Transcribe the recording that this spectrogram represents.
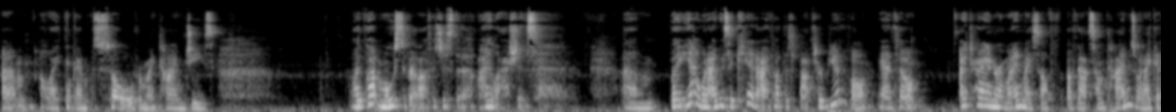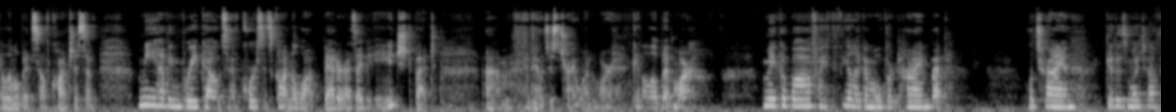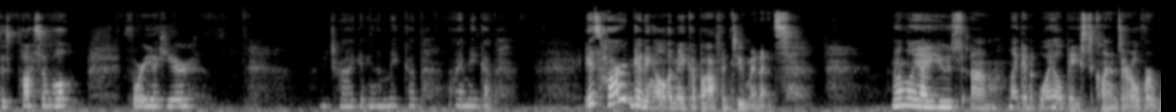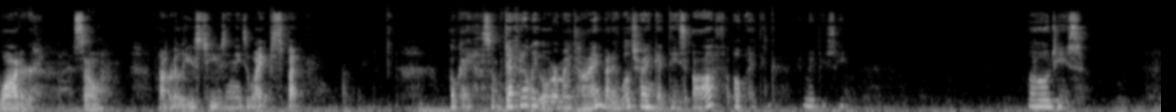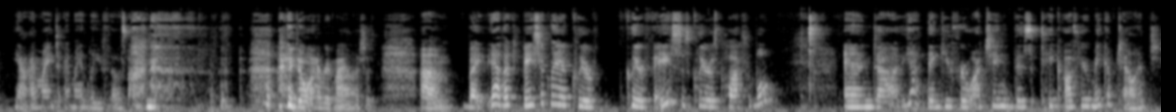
Um, oh, I think I'm so over my time, geez. I've got most of it off, it's just the eyelashes. Um, but yeah, when I was a kid, I thought the spots were beautiful. And so I try and remind myself of that sometimes when I get a little bit self-conscious of me having breakouts. And of course, it's gotten a lot better as I've aged, but um, maybe I'll just try one more, get a little bit more makeup off. I feel like I'm over time, but we'll try and get as much off as possible for you here. Let me try getting the makeup, eye makeup. It's hard getting all the makeup off in two minutes. Normally I use um, like an oil-based cleanser over water, so I'm not really used to using these wipes, but okay, so I'm definitely over my time, but I will try and get these off. Oh, I think I can maybe see. Oh, geez. Yeah, I might, I might leave those on. I don't want to rip my eyelashes. Um, but yeah, that's basically a clear clear face, as clear as possible. And uh, yeah, thank you for watching this Take Off Your Makeup Challenge.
